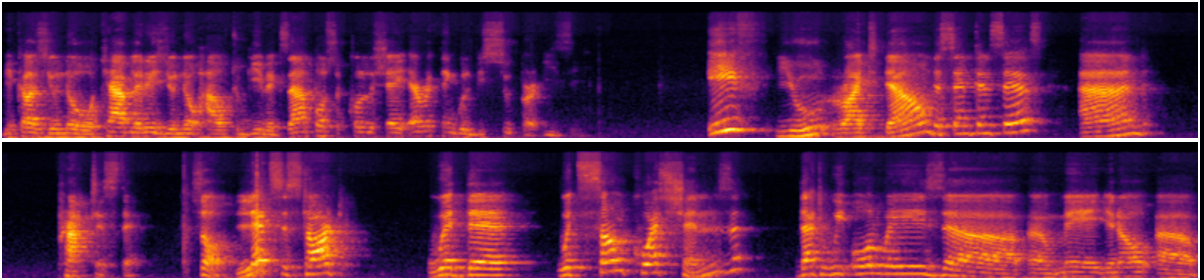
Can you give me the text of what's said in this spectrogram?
because you know vocabularies, you know how to give examples, so everything will be super easy. If you write down the sentences and practice them. So let's start with the with some questions that we always uh, uh, may you know uh,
